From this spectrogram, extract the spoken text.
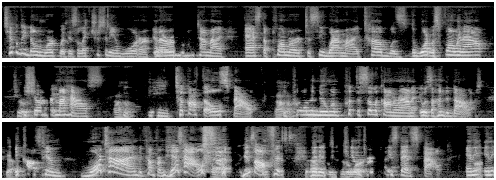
typically don't work with: is electricity and water. And yeah. I remember one time I asked a plumber to see why my tub was the water was flowing out. Sure. He showed up at my house. Uh-huh. He, he, took off the old spout. Uh-huh. He put on the new one, put the silicone around it. It was a hundred dollars. Yeah. It cost him more time to come from his house, yeah. his office, than it took him to replace that spout. And, and,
